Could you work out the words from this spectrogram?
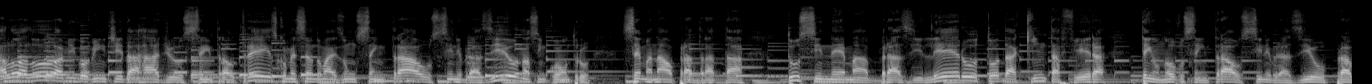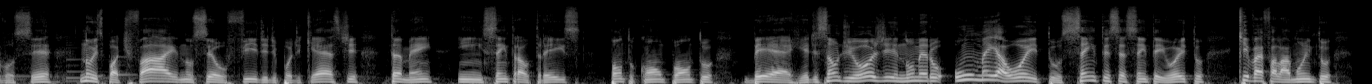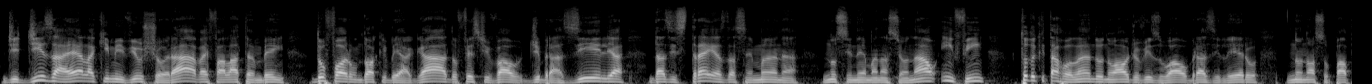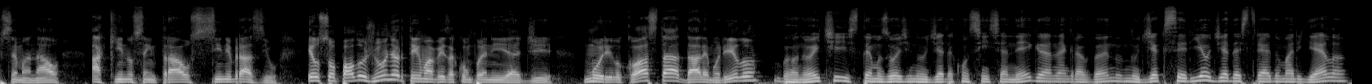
Alô, alô, amigo ouvinte da Rádio Central 3, começando mais um Central Cine Brasil, nosso encontro semanal para tratar do cinema brasileiro. Toda quinta-feira tem um novo Central Cine Brasil para você no Spotify, no seu feed de podcast, também em central3.com.br. Edição de hoje, número 168, 168 que vai falar muito de Diz a Ela Que Me Viu Chorar, vai falar também do Fórum Doc BH, do Festival de Brasília, das estreias da semana no Cinema Nacional, enfim, tudo que está rolando no audiovisual brasileiro, no nosso papo semanal aqui no Central Cine Brasil. Eu sou Paulo Júnior, tenho uma vez a companhia de Murilo Costa. Dale, Murilo. Boa noite. Estamos hoje no Dia da Consciência Negra, né? Gravando no dia que seria o dia da estreia do Marighella,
